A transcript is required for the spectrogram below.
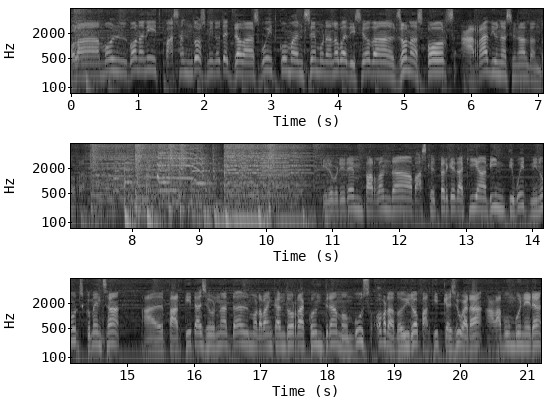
Hola, molt bona nit. Passen dos minutets de les 8. Comencem una nova edició del Zona Esports a Ràdio Nacional d'Andorra. I l'obrirem parlant de bàsquet perquè d'aquí a 28 minuts comença el partit ajornat del Morabanc Andorra contra Montbus Obradoiro, partit que jugarà a la Bombonera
